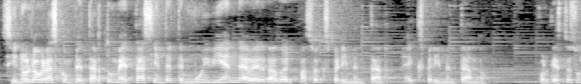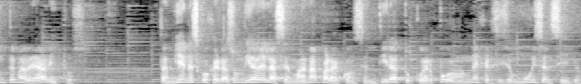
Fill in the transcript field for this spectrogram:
Si no logras completar tu meta, siéntete muy bien de haber dado el paso experimentando, porque esto es un tema de hábitos. También escogerás un día de la semana para consentir a tu cuerpo con un ejercicio muy sencillo.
